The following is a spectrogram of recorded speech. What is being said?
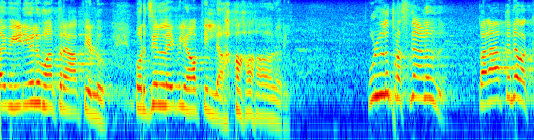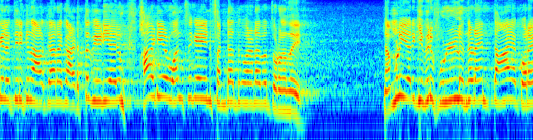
അത് വീഡിയോയിൽ മാത്രമേ ഹാപ്പിയുള്ളൂ ഒറിജിനൽ ലൈഫിൽ ഹാപ്പി ഇല്ല. പറയും. ഫുള്ള് പ്രശ്നമാണ് തലാഖിന്റെ വക്കിലെത്തിയിരിക്കുന്ന ആൾക്കാരൊക്കെ അടുത്ത വീഡിയോയിലും ഹാഡിയർ വൺസ് അഗൈൻ ഫണ്ട് എന്ന് പറയുന്നത് തുടങ്ങുന്നത്. നമ്മൾ വിചാരിക്കും ഇവർ ഫുള്ള് എന്നിട്ട് താഴെ കുറേ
